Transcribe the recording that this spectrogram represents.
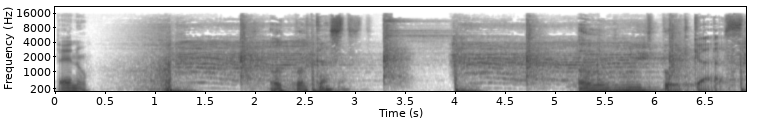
תהנו. עוד פודקאסט? עוד פודקאסט.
